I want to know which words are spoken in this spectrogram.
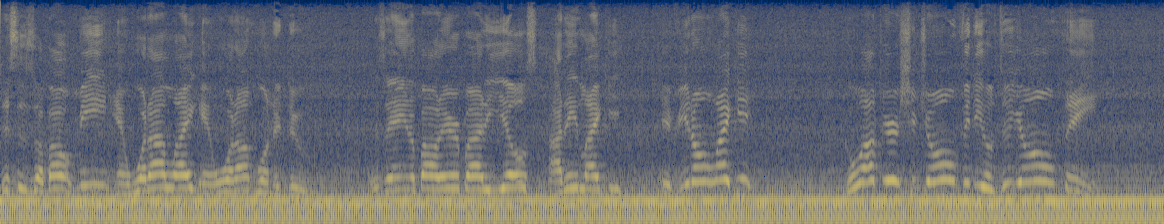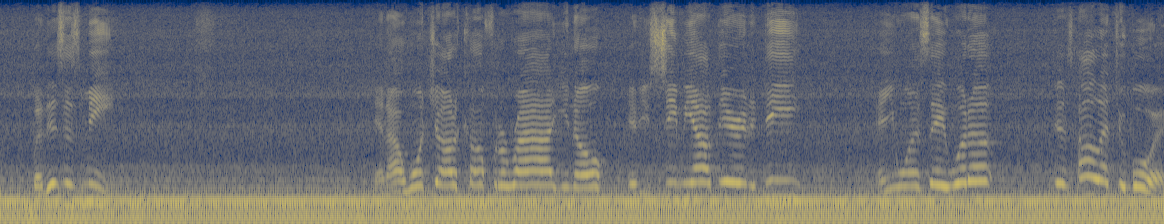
This is about me and what I like and what I'm gonna do. This ain't about everybody else, how they like it. If you don't like it, go out there, shoot your own videos, do your own thing. But this is me. And I want y'all to come for the ride. You know, if you see me out there in the D and you want to say what up, just holler at your boy.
